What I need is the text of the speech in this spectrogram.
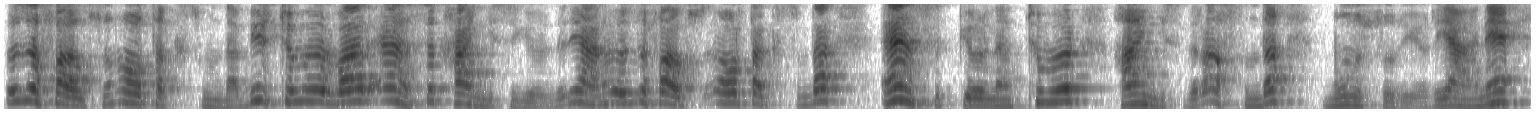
Özofagusun orta kısmında bir tümör var. En sık hangisi görülür? Yani özofagus orta kısmında en sık görülen tümör hangisidir? Aslında bunu soruyor. Yani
